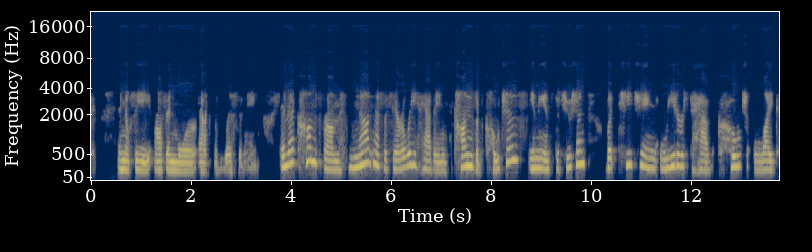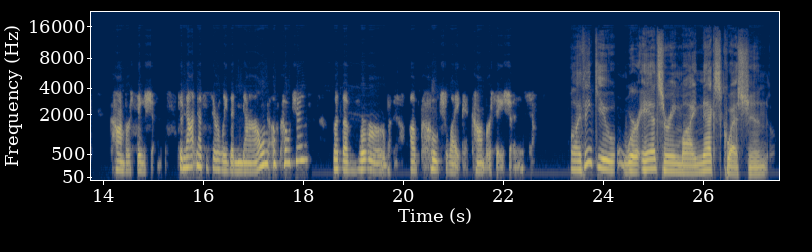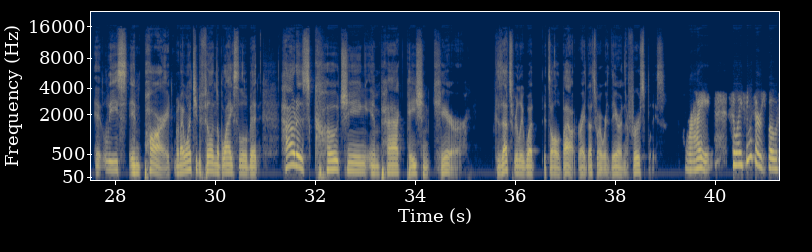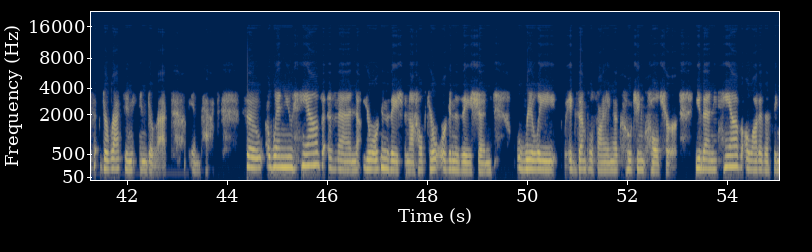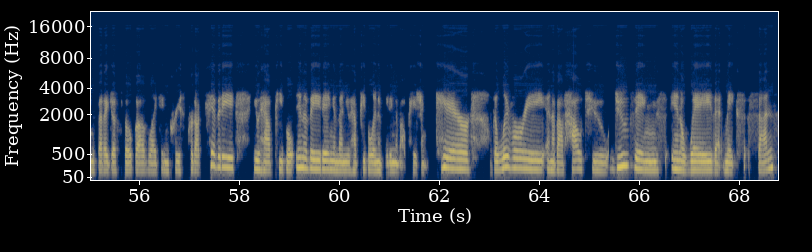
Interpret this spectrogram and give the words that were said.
and you'll see often more active listening. And that comes from not necessarily having tons of coaches in the institution, but teaching leaders to have coach like conversations. So, not necessarily the noun of coaches, but the verb of coach like conversations. Well, I think you were answering my next question, at least in part, but I want you to fill in the blanks a little bit. How does coaching impact patient care? Because that's really what it's all about, right? That's why we're there in the first place. Right. So I think there's both direct and indirect impact. So uh, when you have uh, then your organization, a healthcare organization, really exemplifying a coaching culture. You then have a lot of the things that I just spoke of, like increased productivity. You have people innovating, and then you have people innovating about patient care, delivery, and about how to do things in a way that makes sense.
